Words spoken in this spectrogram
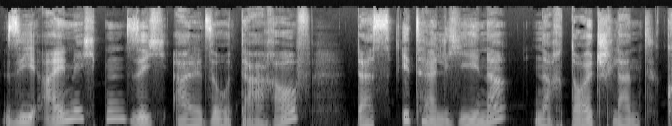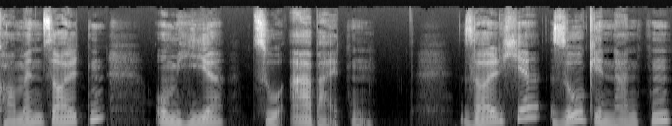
Sie einigten sich also darauf, dass Italiener nach Deutschland kommen sollten, um hier zu arbeiten. Solche sogenannten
